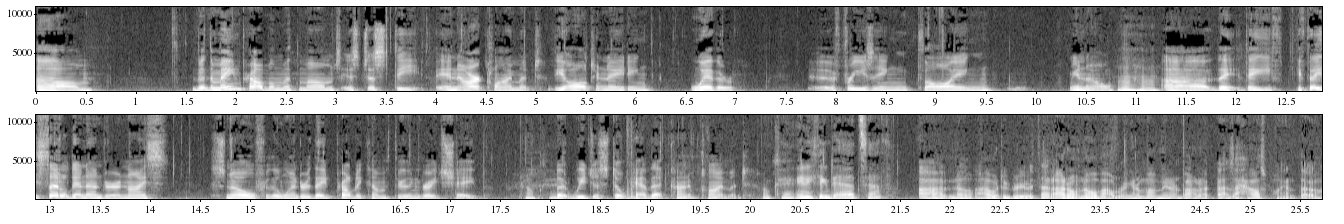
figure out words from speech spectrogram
Um, but the main problem with mums is just the in our climate the alternating weather, uh, freezing, thawing. You know, uh, they they if they settled in under a nice snow for the winter, they'd probably come through in great shape. Okay. But we just don't have that kind of climate. Okay. Anything to add, Seth? Uh, no, I would agree with that. I don't know about bringing a mum in about it as a house plant, though.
